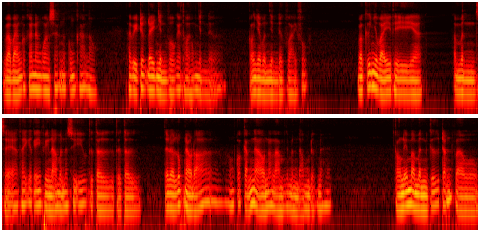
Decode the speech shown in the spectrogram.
Và bạn có khả năng quan sát nó cũng khá lâu. Thay vì trước đây nhìn vô cái thôi không nhìn nữa. Còn giờ mình nhìn được vài phút. Và cứ như vậy thì à, mình sẽ thấy cái, cái phiền não mình nó suy yếu từ từ từ từ. Tới rồi lúc nào đó không có cảnh nào nó làm cho mình động được nữa hết còn nếu mà mình cứ tránh vào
